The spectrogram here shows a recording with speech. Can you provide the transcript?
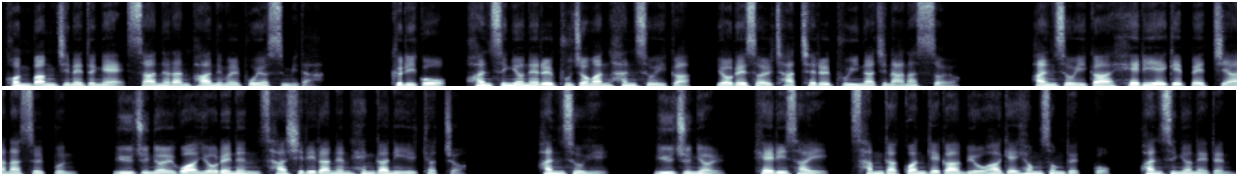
건방지네 등의 싸늘한 반응을 보였습니다. 그리고 환승연애를 부정한 한소희가 열애설 자체를 부인하진 않았어요. 한소희가 해리에게 뺏지 않았을 뿐 류준열과 열애는 사실이라는 행간이 읽혔죠. 한소희, 류준열, 해리 사이 삼각관계가 묘하게 형성됐고 환승연애든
